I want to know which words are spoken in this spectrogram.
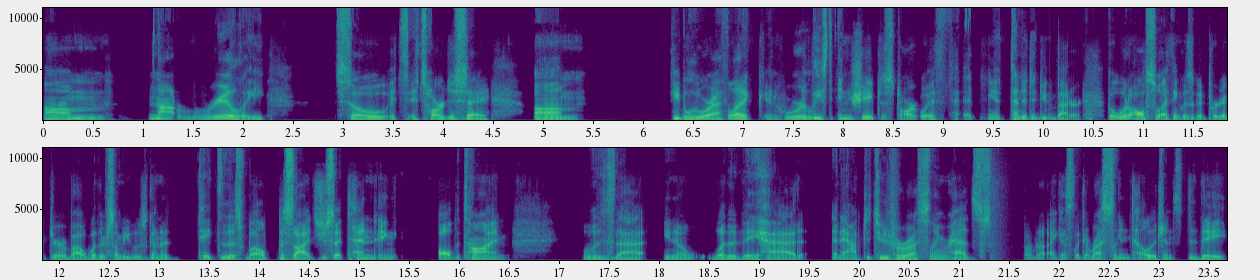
Um, right. not really. So it's it's hard to say. Um, people who were athletic and who were at least in shape to start with you know, tended to do better. But what also I think was a good predictor about whether somebody was going to take to this well, besides just attending all the time, was that you know whether they had an aptitude for wrestling or had I guess like a wrestling intelligence? Did they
